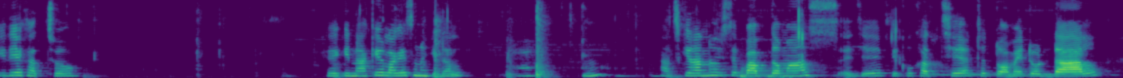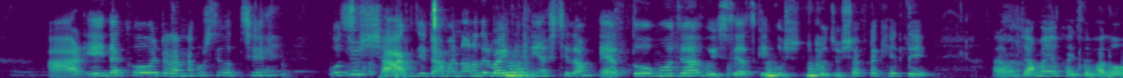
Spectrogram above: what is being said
কি দিয়ে খাচ্ছ? সে কি নাকেও লাগাইছো নাকি ডাল? হুম? আজকে রান্না হয়েছে পাবদা মাছ, এই যে পিকু খাচ্ছে একটা টমেটোর ডাল। আর এই দেখো, এটা রান্না করছি হচ্ছে কচুর শাক, যেটা আমার ননদের বাড়ি থেকে নিয়ে আসছিলাম। এত মজা হয়েছে আজকে কচ- কচুর শাকটা খেতে। আর আমার জামাইও খাইছে ভালো,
